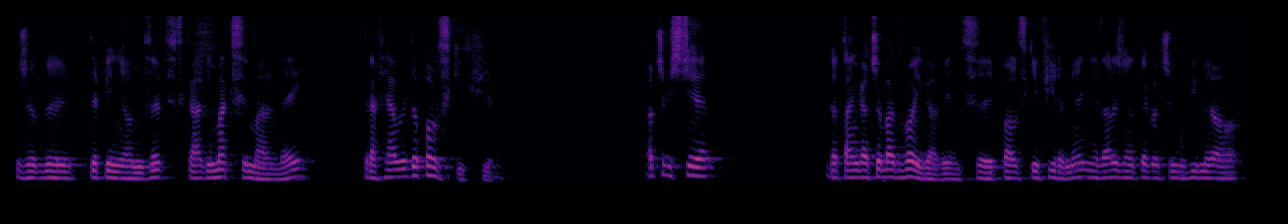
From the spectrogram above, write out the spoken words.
żeby te pieniądze w skali maksymalnej trafiały do polskich firm. Oczywiście do tanga trzeba dwojga, więc y, polskie firmy, niezależnie od tego, czy mówimy o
